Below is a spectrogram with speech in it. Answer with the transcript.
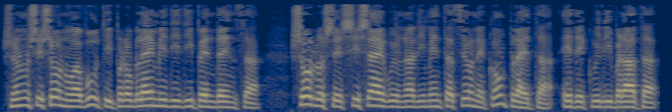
se non si sono avuti problemi di dipendenza, solo se si segue un'alimentazione completa ed equilibrata.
